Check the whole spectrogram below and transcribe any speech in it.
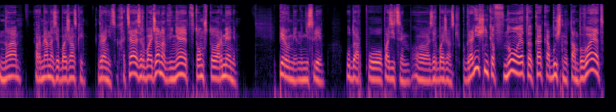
на армяно-азербайджанской границе. Хотя Азербайджан обвиняет в том, что армяне первыми нанесли удар по позициям э, азербайджанских пограничников, но это, как обычно там бывает,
